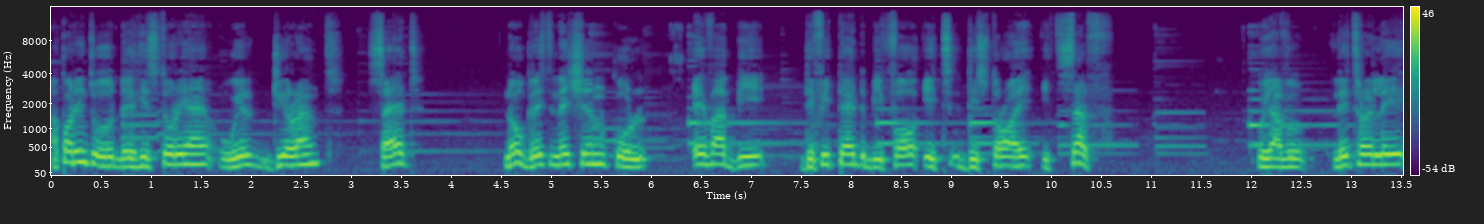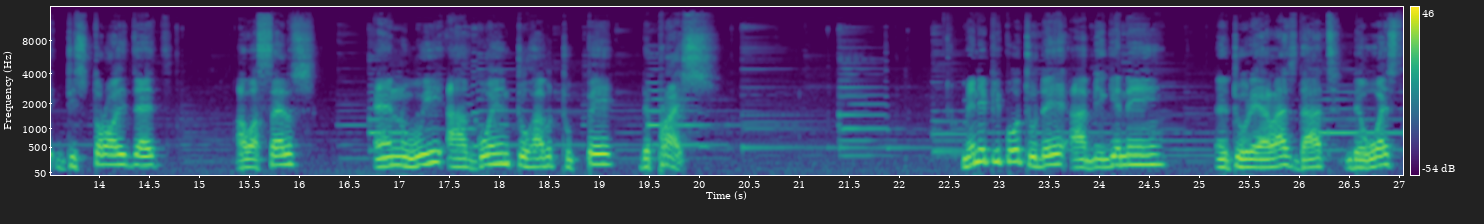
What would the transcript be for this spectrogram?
According to the historian Will Durant said, no great nation could ever be defeated before it destroy itself. We have literally destroyed it ourselves and we are going to have to pay the price. Many people today are beginning uh, to realize that the West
